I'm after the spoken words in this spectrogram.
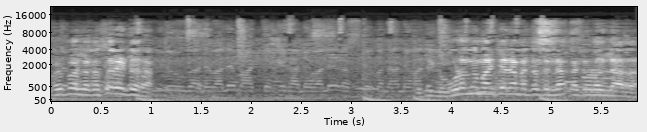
കുഴപ്പമില്ല കസേര ഇട്ട് തരാം. ഊടൊന്നും വാങ്ങിച്ചു തരാൻ പറ്റത്തില്ല കച്ചവടം ഇല്ലാതെ.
